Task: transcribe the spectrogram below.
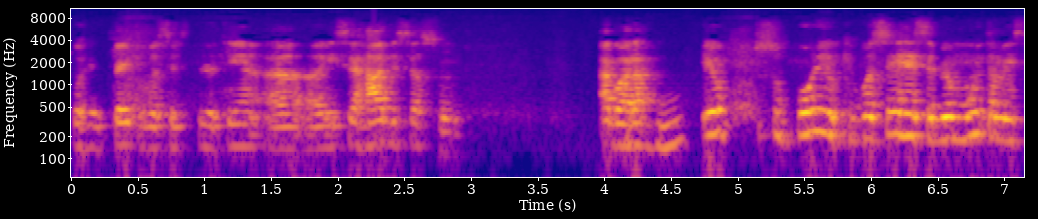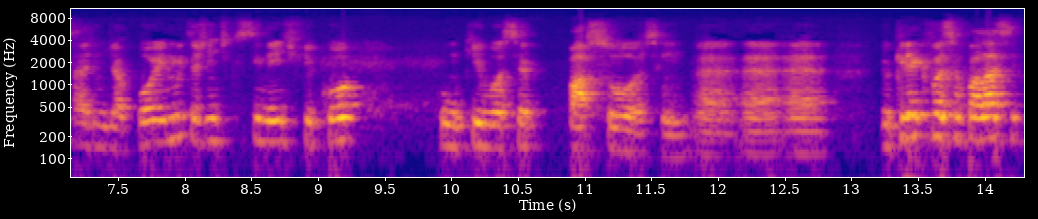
por respeito, você já tinha encerrado esse assunto. Agora, uhum. eu suponho que você recebeu muita mensagem de apoio, muita gente que se identificou com o que você passou, assim. É, é, é. Eu queria que você falasse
